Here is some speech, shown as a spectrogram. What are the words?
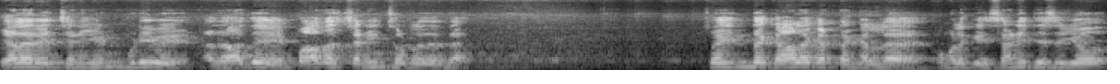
ஏழரை சனியின் முடிவு அதாவது பாதச்சனின்னு சொல்கிறது இந்த ஸோ இந்த காலகட்டங்களில் உங்களுக்கு சனி திசையோ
